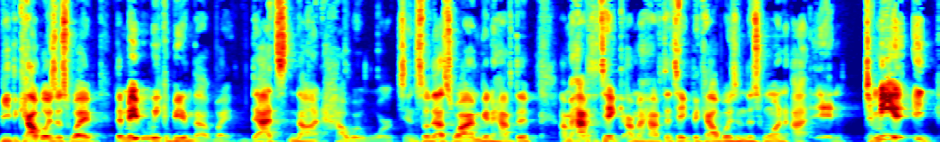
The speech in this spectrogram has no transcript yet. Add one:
beat the Cowboys this way, then maybe we could beat them that way. That's not how it works, and so that's why I'm gonna have to I'm gonna have to take I'm gonna have to take the Cowboys in this one. I, it, to me, it, it,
